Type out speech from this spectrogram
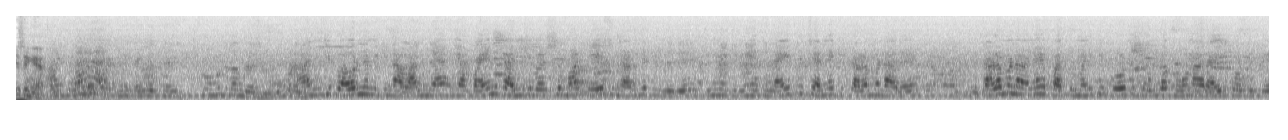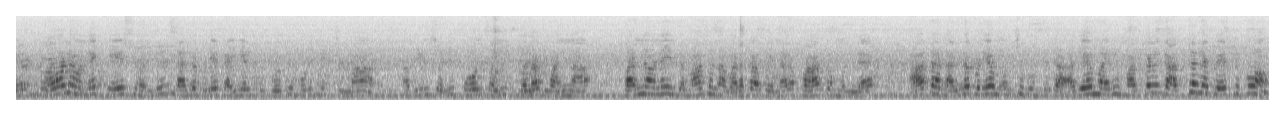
பேசுங்க. அஞ்சு பௌர்ணமிக்கு நான் வந்தேன். என் பையனுக்கு அஞ்சு வருஷமா கேஸ் நடந்துட்டு இருந்தது இன்னைக்கு நேற்று நைட்டு சென்னைக்கு கிளம்புனாரு. கிளம்பினோடனே பத்து மணிக்கு கோர்ட்டுக்கு உள்ள போனார் ஹைகோர்ட்டுக்கு போனவுடனே கேஸ் வந்து நல்லபடியாக கையெழுத்து போட்டு முடிஞ்சிடுச்சுமா அப்படின்னு சொல்லி ஃபோன் பண்ணி இப்போதான் பண்ணான். பண்ண இந்த மாதம் நான் வழக்கா என்னால் பார்க்க முடியல. ஆத்தா நல்லபடியாக முடிச்சு கொடுத்துட்டா. அதே மாதிரி மக்களுக்கு அத்தனை பேர்த்துக்கும்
